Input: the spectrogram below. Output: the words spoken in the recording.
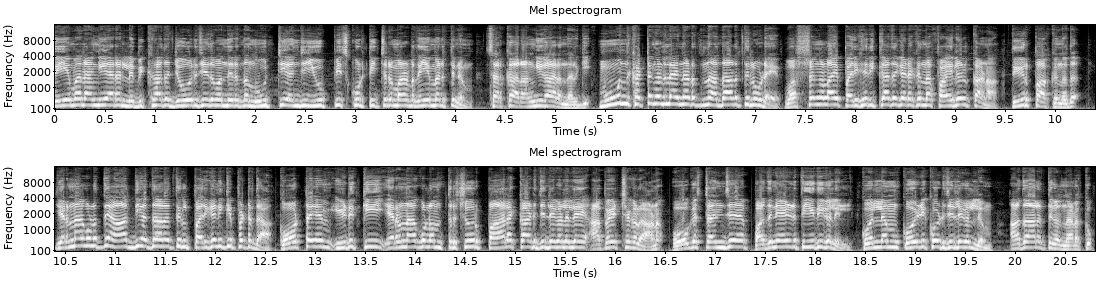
നിയമന അംഗീകാരം ലഭിക്കാതെ ജോലി ചെയ്തു വന്നിരുന്ന നൂറ്റി അഞ്ച് യു പി സ്കൂൾ ടീച്ചർമാരുടെ നിയമനത്തിനും സർക്കാർ അംഗീകാരം നൽകി. മൂന്ന് ഘട്ടങ്ങളിലായി നടത്തുന്ന അദാലത്തിലൂടെ വർഷങ്ങളായി പരിഹരിക്കാതെ കിടക്കുന്ന ഫയലുകൾക്കാണ് തീർപ്പാക്കുന്നത്. എറണാകുളത്തെ ആദ്യ അദാലത്തിൽ പരിഗണിക്കപ്പെട്ടത് കോട്ടയം ഇടുക്കി എറണാകുളം തൃശൂർ പാലക്കാട് ജില്ലകളിലെ അപേക്ഷകളാണ്. ഓഗസ്റ്റ് അഞ്ച് പതിനേഴ് തീയതികളിൽ കൊല്ലം കോഴിക്കോട് ജില്ലകളിലും അദാലത്തുകൾ നടക്കും.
